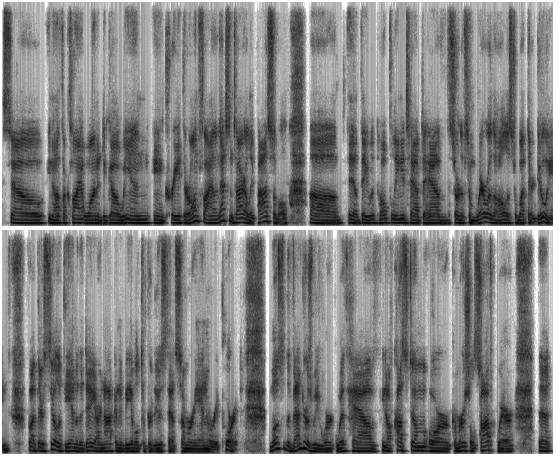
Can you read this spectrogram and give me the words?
So, you know, if a client wanted to go in and create their own filing, that's entirely possible. Uh, they, they, would hopefully need to have to have sort of some wherewithal as to what they're doing, but they're still at the end of the day are not going to be able to produce that summary annual report. Most of the vendors we work with have, you know, custom or commercial software that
